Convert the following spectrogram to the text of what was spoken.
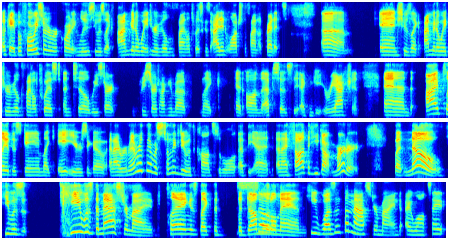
okay, before we started recording, Lucy was like, "I'm gonna wait to reveal the final twist" because I didn't watch the final credits. Um, and she was like, "I'm gonna wait to reveal the final twist until we start we start talking about like it on the episodes so that I can get your reaction." And I played this game like eight years ago, and I remember there was something to do with the constable at the end, and I thought that he got murdered, but no, he was he was the mastermind playing as like the the dumb So- little man. he wasn't the mastermind. I won't say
